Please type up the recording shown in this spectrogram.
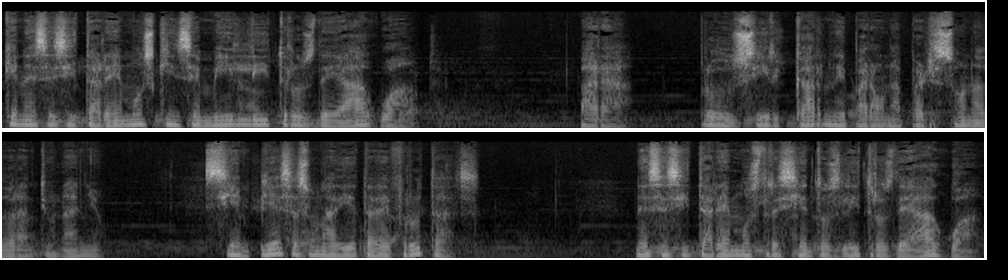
que necesitaremos 15.000 litros de agua para producir carne para una persona durante un año. Si empiezas una dieta de frutas, necesitaremos 300 litros de agua.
